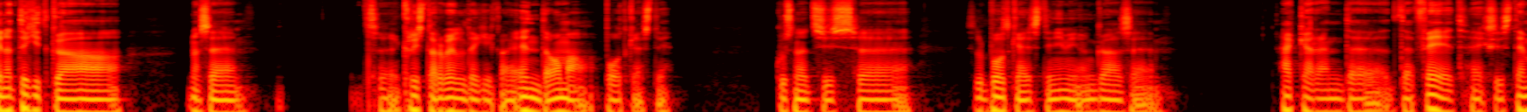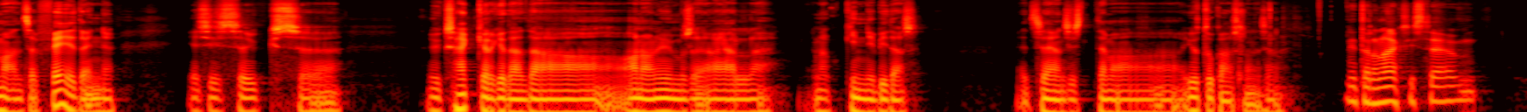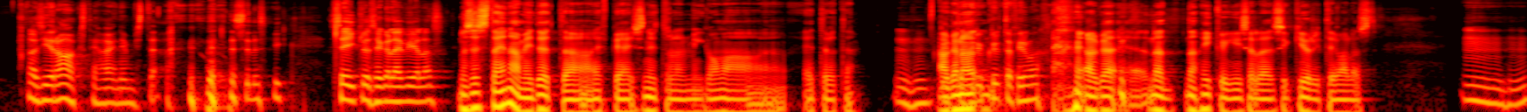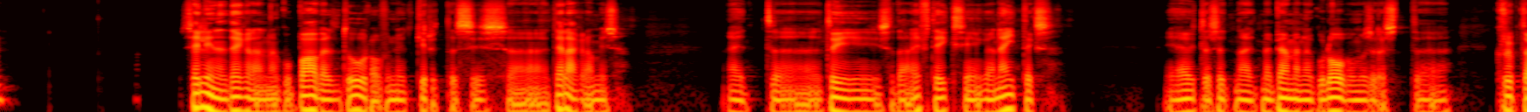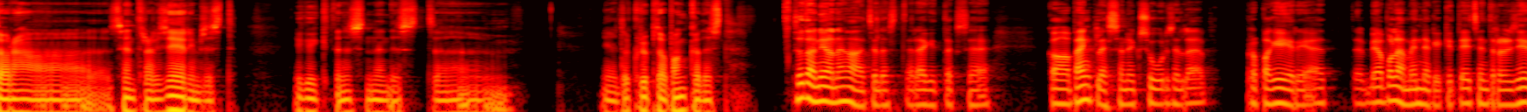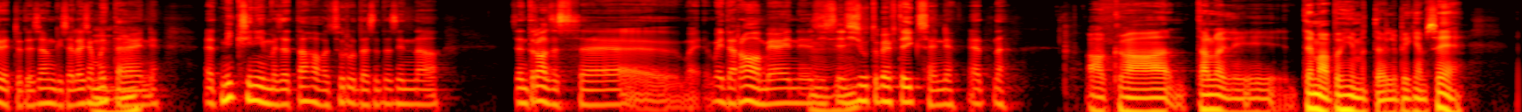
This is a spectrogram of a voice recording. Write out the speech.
ja nad tegid ka noh, see see Kris Tarvel tegi ka enda oma podcast'i. kus nad siis äh,, selle podcast'i nimi on ka see Hacker and the, the Fed ehk siis tema on see Fed on ju. ja siis üks äh,, üks häkker, keda ta anonüümuse ajal nagu kinni pidas. et see on siis tema jutukaaslane seal. nii et tal on aeg siis äh asi rahaks teha, on ju, mis ta selle seiklusega läbi elas. no sest ta enam ei tööta FBI-s, nüüd tal on mingi oma ettevõte mm. -hmm. aga nad. krüptofirma aga nad noh, ikkagi selle security vallast mm. -hmm. selline tegelane nagu Pavel Durov nüüd kirjutas siis äh, Telegramis, et äh, tõi seda FTX-i ka näiteks ja ütles, et noh, et me peame nagu loobuma sellest äh, krüptoraha tsentraliseerimisest ja kõikidest nendest äh, nii-öelda krüptopankadest. seda on hea näha, et sellest räägitakse, ka Bankless on üks suur selle propageerija, et peab olema ennekõike detsentraliseeritud ja see ongi selle asja mõte, mhm. on ju. et miks inimesed tahavad suruda seda sinna tsentraalsesse, ma ei tea, raami, on ju, ja siis, ja siis juhtub FTX, on ju, et noh aga tal oli, tema põhimõte oli pigem see,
